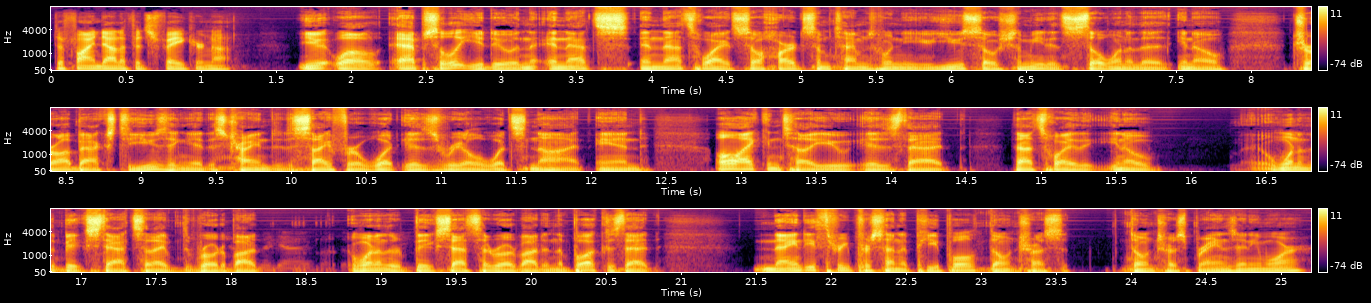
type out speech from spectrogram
to find out if it's fake or not. You, well, absolutely, you do, and and that's and that's why it's so hard sometimes when you use social media. It's still one of the you know drawbacks to using it is trying to decipher what is real, what's not, and all I can tell you is that that's why you know one of the big stats that I wrote about one of the big stats I wrote about in the book is that 93% of people don't trust don't trust brands anymore.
